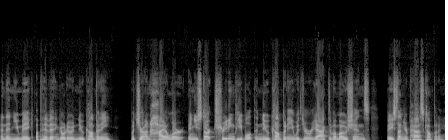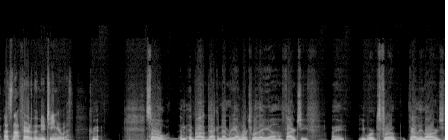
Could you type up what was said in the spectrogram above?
and then you make a pivot and go to a new company, but you're on high alert and you start treating people at the new company with your reactive emotions based on your past company. That's not fair to the new team you're with. Correct. So it brought back a memory. I worked with a uh, fire chief right? He works for a fairly large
